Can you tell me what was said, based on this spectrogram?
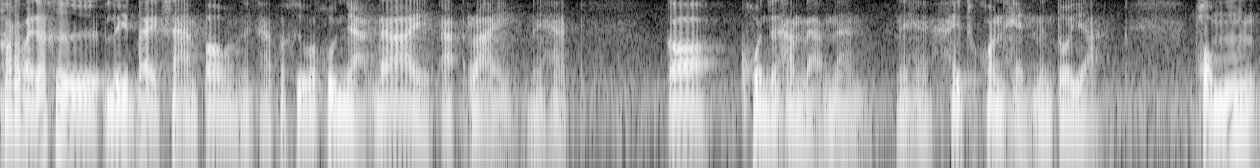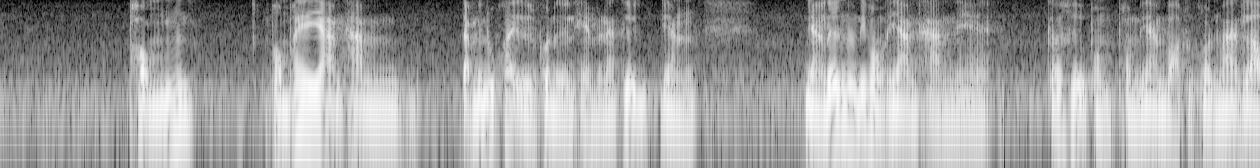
ข้อต่อไปก็คือ lead by example นะครับก็คือว่าคุณอยากได้อะไรนะครับก็ควรจะทำแบบนั้นนะฮะให้ทุกคนเห็นเป็นตัวอย่าง ผมผมผมพยายามทำแต่ไม่รู้ใครอื่นคนอื่นเห็นไหมนะคืออย่างอย่างเรื่องหนึ่งที่ผมพยายามทำนะฮะก็คือผมผมพยายามบอกทุกคนว่าเรา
